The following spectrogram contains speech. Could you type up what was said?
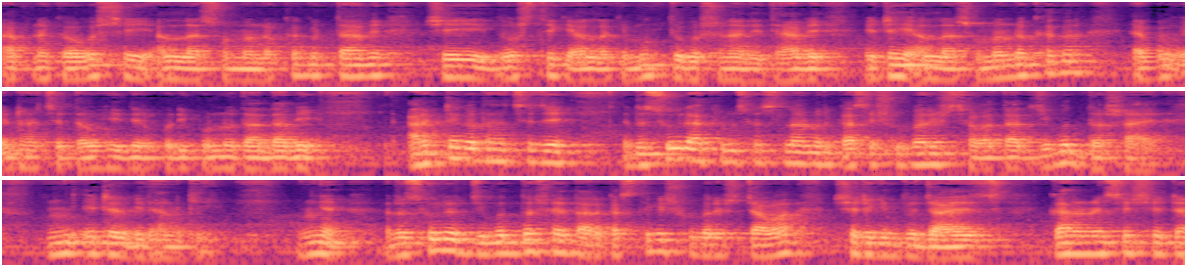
আপনাকে অবশ্যই আল্লাহর সম্মান রক্ষা করতে হবে। সেই দোষ থেকে আল্লাহকে মুক্ত ঘোষণা দিতে হবে। এটাই আল্লাহর সম্মান রক্ষা করা এবং এটা হচ্ছে তৌহিদের পরিপূর্ণতার দাবি। আরেকটা কথা হচ্ছে যে রসুল আকরম কাছে সুপারিশ ছাড়া তার জীবদ্দশায় এটার বিধান কি? রসুলের জীবদ্দশায় তার কাছ থেকে সুপারিশ চাওয়া, সেটা কিন্তু জায়েজ, কারণ এসে সেটা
